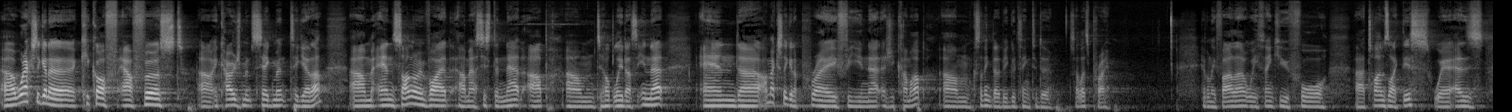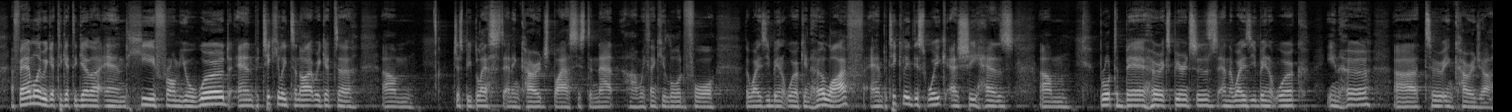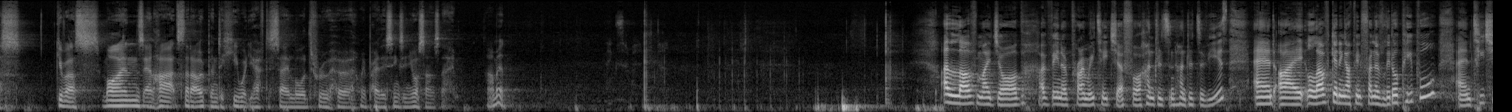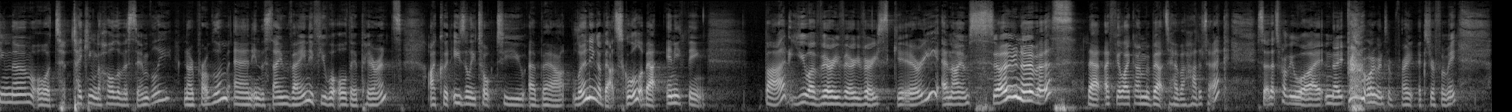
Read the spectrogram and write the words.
Uh, we're actually going to kick off our first uh, encouragement segment together. Um, and so I'm going to invite um, our sister Nat up um, to help lead us in that. And uh, I'm actually going to pray for you, Nat, as you come up, because I think that'd be a good thing to do. So let's pray. Heavenly Father, we thank you for uh, times like this, where as a family we get to get together and hear from your word, and particularly tonight we get to um, just be blessed and encouraged by our sister Nat. Um, we thank you, Lord, for the ways you've been at work in her life, and particularly this week as she has um, brought to bear her experiences and the ways you've been at work in her uh, to encourage us. Give us minds and hearts that are open to hear what you have to say, Lord, through her. We pray these things in your Son's name. Amen. I love my job. I've been a primary teacher for hundreds and hundreds of years, and I love getting up in front of little people and teaching them or t- taking the whole of assembly, no problem. And in the same vein, if you were all their parents, I could easily talk to you about learning about school, about anything. But you are very, very, very scary, and I am so nervous that I feel like I'm about to have a heart attack. So that's probably why Nate probably went to pray extra for me.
